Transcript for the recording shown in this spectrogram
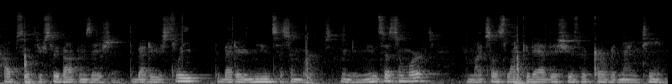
helps with your sleep optimization. The better you sleep, the better your immune system works. When your immune system works, you're much less likely to have issues with COVID 19.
